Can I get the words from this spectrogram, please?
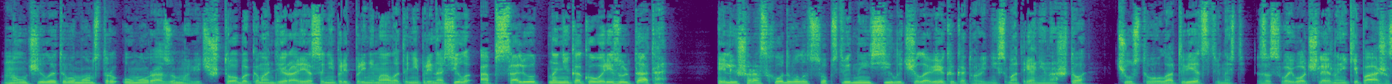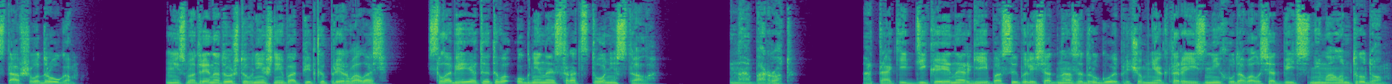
научило этого монстра уму-разума, ведь что бы командир Ареса не предпринимал, это не приносило абсолютно никакого результата и лишь расходовало собственные силы человека, который, несмотря ни на что, чувствовал ответственность за своего члена экипажа, ставшего другом. Несмотря на то, что внешняя подпитка прервалась, слабее от этого огненное сродство не стало. Наоборот, Атаки дикой энергии посыпались одна за другой, причем некоторые из них удавалось отбить с немалым трудом.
